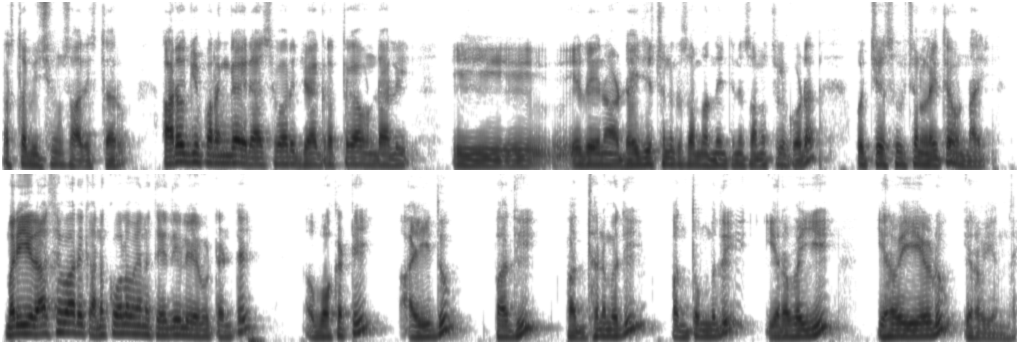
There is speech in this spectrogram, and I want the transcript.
కాస్త విజయం సాధిస్తారు. ఆరోగ్యపరంగా ఈ రాశివారు జాగ్రత్తగా ఉండాలి. ఈ ఏదైనా డైజెషన్కు సంబంధించిన సమస్యలు కూడా వచ్చే సూచనలు అయితే ఉన్నాయి. మరి ఈ రాశి వారికి అనుకూలమైన తేదీలు ఏమిటంటే ఒకటి ఐదు పది పద్దెనిమిది పంతొమ్మిది ఇరవై ఇరవై ఏడు ఇరవై ఎనిమిది.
